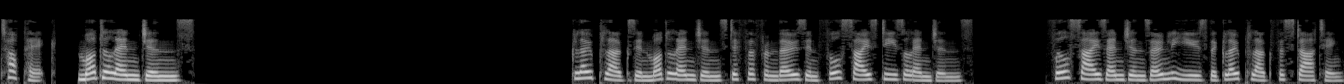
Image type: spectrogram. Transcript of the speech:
Topic: Model engines. Glow plugs in model engines differ from those in full-size diesel engines. Full-size engines only use the glow plug for starting.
